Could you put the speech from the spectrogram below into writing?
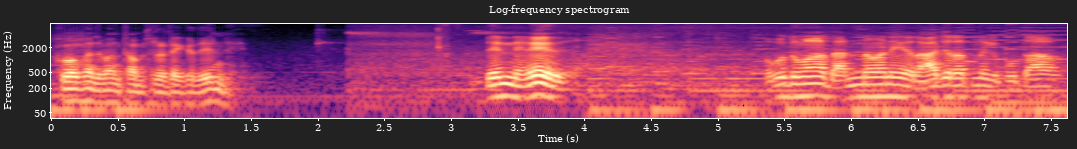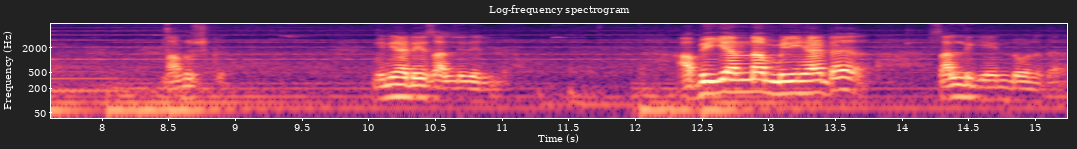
කොහොමද මං තමසලට එක දෙන්නේ? දෙන්න නේද ඔබතුමා දන්නවනේ රාජරත්නගේ පුතාව නනුෂ්ක මිනිහටේ සල්ලි දෙන්න. අපි කියන්නම් මිනිහට සල්ලි ගේන්න ඕන තර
